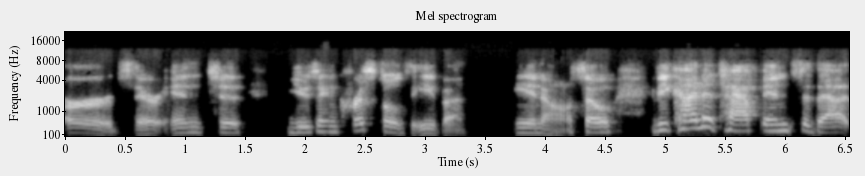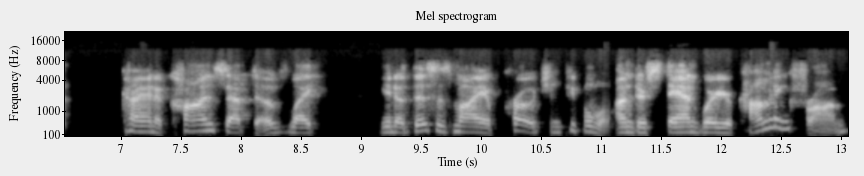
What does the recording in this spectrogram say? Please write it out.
herbs. They're into using crystals, even, you know. So if you kind of tap into that kind of concept of like, you know, this is my approach, and people will understand where you're coming from.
